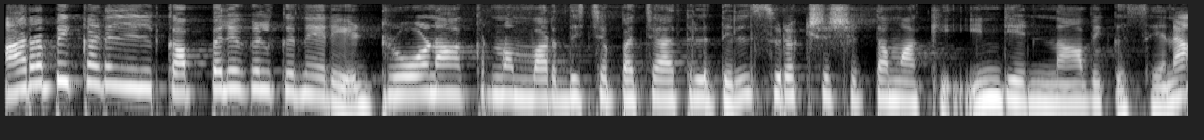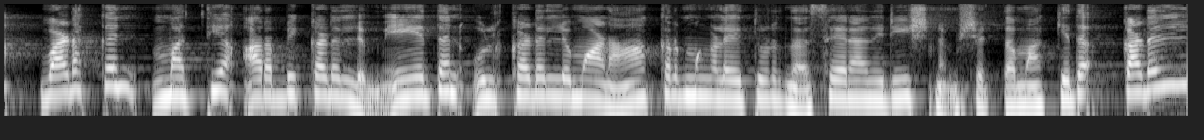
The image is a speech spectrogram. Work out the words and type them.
അറബിക്കടലിൽ കപ്പലുകൾക്ക് നേരെ ഡ്രോൺ ആക്രമണം വർദ്ധിച്ച പശ്ചാത്തലത്തിൽ സുരക്ഷ ശക്തമാക്കി ഇന്ത്യൻ നാവികസേന വടക്കൻ മധ്യ അറബിക്കടലിലും ഏതൻ ഉൾക്കടലിലുമാണ് ആക്രമണങ്ങളെ തുടർന്ന് സേനാ നിരീക്ഷണം ശക്തമാക്കിയത്. കടലിൽ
